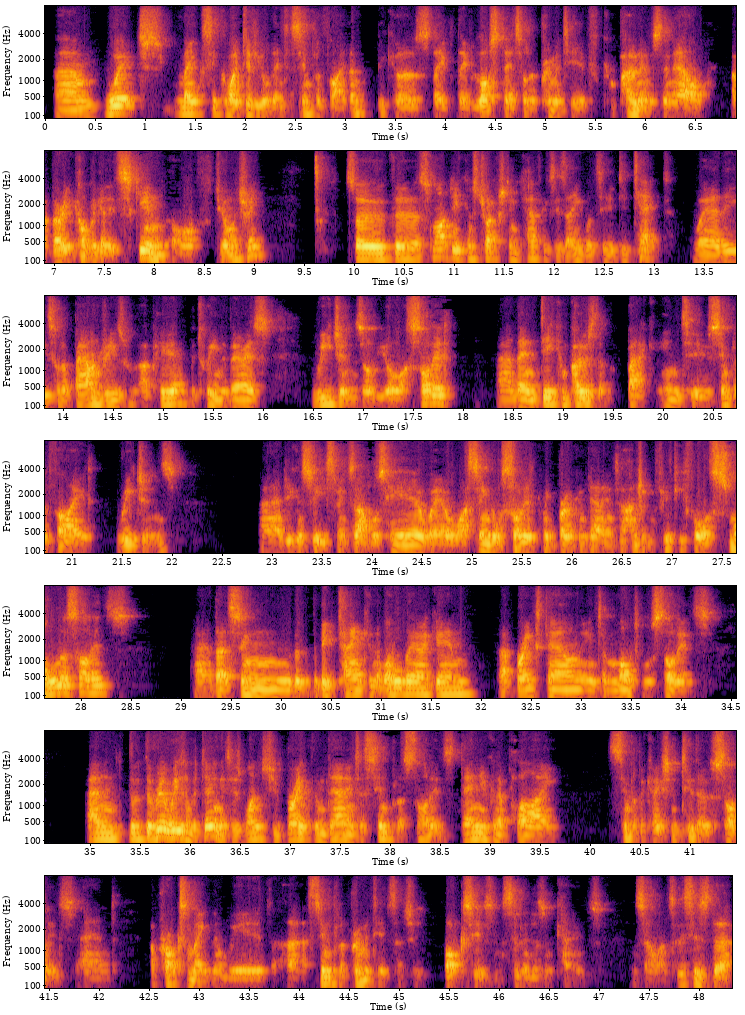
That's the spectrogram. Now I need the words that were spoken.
um, which makes it quite difficult then to simplify them because they've, they've lost their sort of primitive components. They're now a very complicated skin of geometry. So the smart deconstruction in CADFix is able to detect where the sort of boundaries appear between the various regions of your solid and then decompose them back into simplified regions. And you can see some examples here where a single solid can be broken down into 154 smaller solids. And that's the, the big tank in the model there again, that breaks down into multiple solids. And the, the real reason for doing this is once you break them down into simpler solids, then you can apply simplification to those solids. And approximate them with uh, simpler primitives such as boxes and cylinders and cones and so on. So this is the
